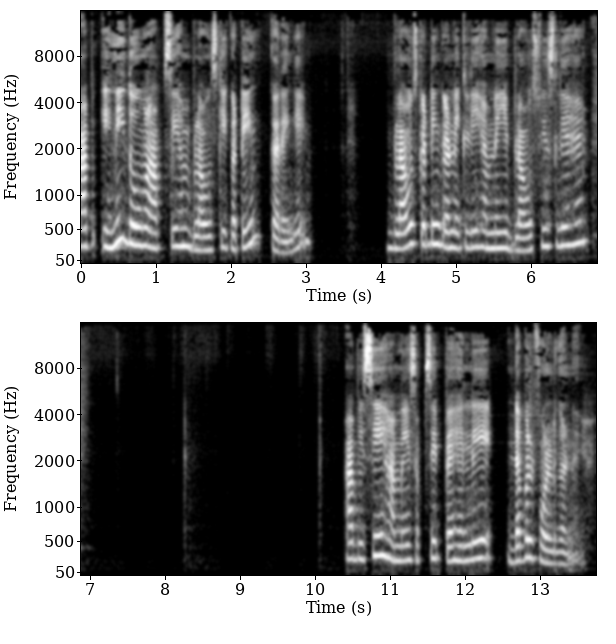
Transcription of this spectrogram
अब इन्हीं दो माप से हम ब्लाउज की कटिंग करेंगे। ब्लाउज कटिंग करने के लिए हमने ये ब्लाउज पीस लिया है। अब इसे हमें सबसे पहले डबल फोल्ड करना है।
